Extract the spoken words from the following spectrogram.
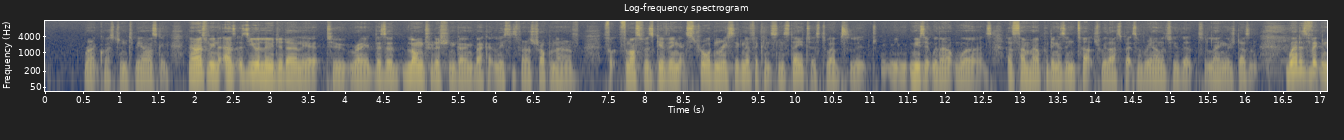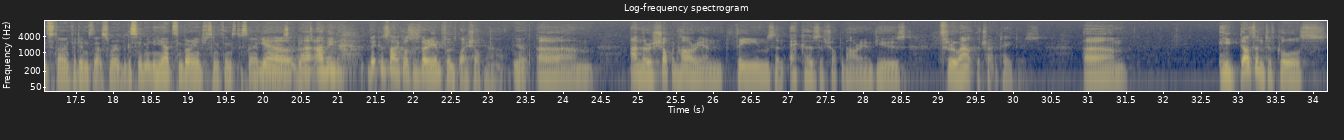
right question to be asking. Now, as, we, as, as you alluded earlier to, Ray, there's a long tradition going back at least as far as Schopenhauer of philosophers giving extraordinary significance and status to absolute music without words, as somehow putting us in touch with aspects of reality that language doesn't. Where does Wittgenstein fit into that story? Because I mean, he had some very interesting things to say about yeah, music. Yeah, I, I mean, Wittgenstein, of course, was very influenced by Schopenhauer. Yeah. Um, and there are Schopenhauerian themes and echoes of Schopenhauerian views throughout the Tractatus. Um, he doesn't, of course,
